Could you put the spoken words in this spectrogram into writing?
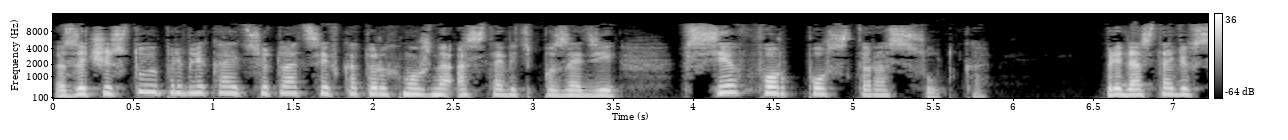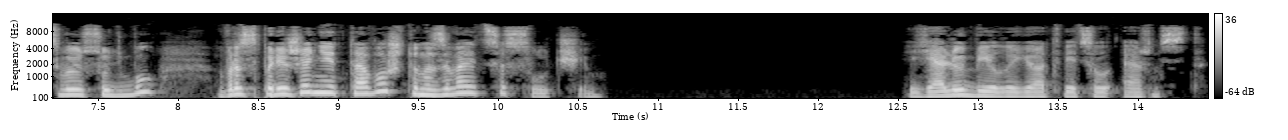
зачастую привлекает ситуации, в которых можно оставить позади все форпосты рассудка, предоставив свою судьбу в распоряжение того, что называется случаем. «Я любил ее», — ответил Эрнст,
